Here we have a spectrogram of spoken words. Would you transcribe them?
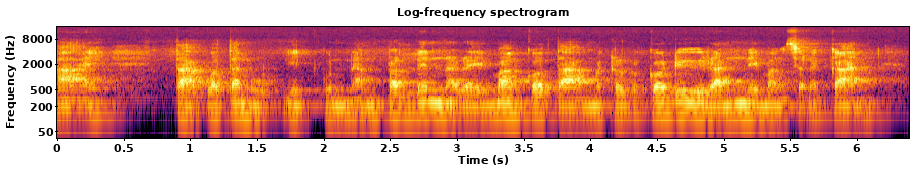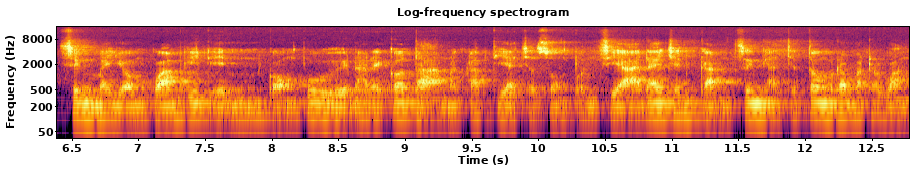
หาย ตากว่าท่านหุดหงิดกุนนั้นปันเล่นอะไรบ้างก็ตามนะครับก็ดื้อรั้นในบางสถานการณ์ ซึ่งไม่ยอมความคิดเห็นของผู้อื่นอะไรก็ตามนะครับ ที่อาจจะส่งผลเสียได้เช่นกัน ซึ่งอาจจะต้องระมัดระวัง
